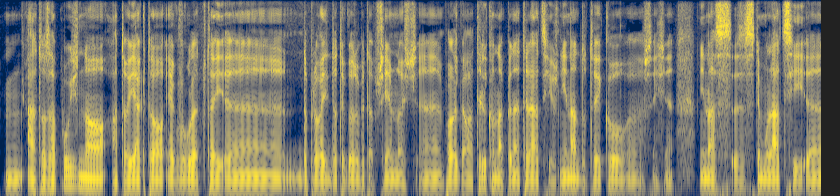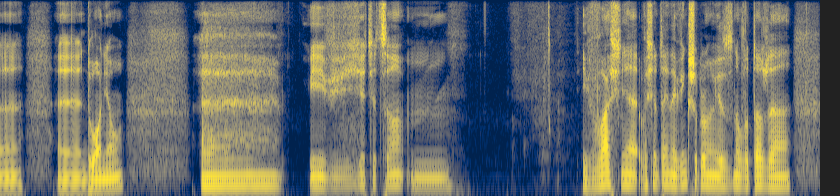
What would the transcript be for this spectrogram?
Mm, a to za późno, a to jak to, jak w ogóle tutaj e, doprowadzić do tego, żeby ta przyjemność e, polegała tylko na penetracji, już nie na dotyku, e, w sensie nie na stymulacji dłonią. I wiecie co? Mm, I właśnie, właśnie tutaj największy problem jest znowu to, że,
